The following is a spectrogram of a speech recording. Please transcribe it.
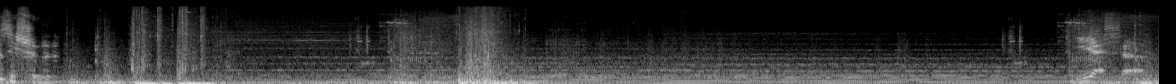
Position. Yes, sir.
